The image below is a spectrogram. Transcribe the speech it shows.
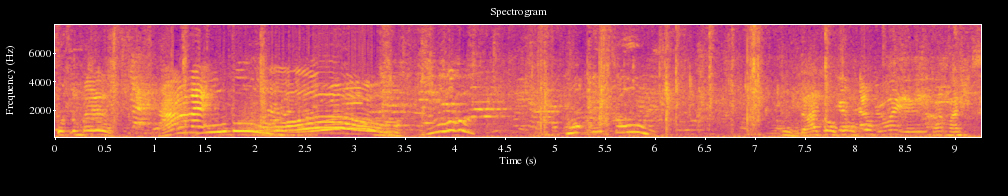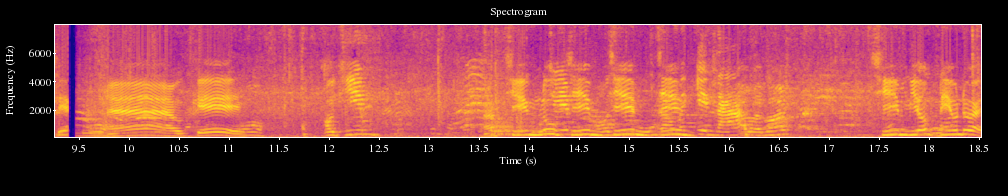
กดลงไปเลยนั่นแหละปุ่มได้ก็ก็ก็มันเสียอ่าโอเคเอาชิมเอาชิมลูกชิมชิมชิมกินนะอร่อยไหมชิมยกนิ้วด้วย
